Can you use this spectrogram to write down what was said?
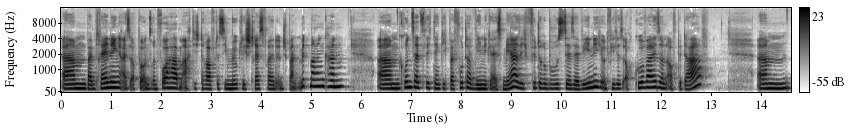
Ähm, beim Training als auch bei unseren Vorhaben achte ich darauf, dass sie möglichst stressfrei und entspannt mitmachen kann. Ähm, grundsätzlich denke ich bei Futter weniger ist mehr. Also ich füttere bewusst sehr, sehr wenig und vieles auch kurweise und auf Bedarf. Ähm,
